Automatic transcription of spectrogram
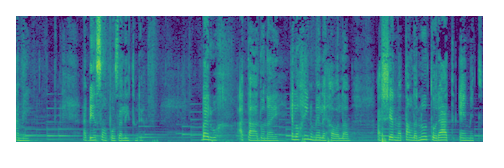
Amém. A bênção após a leitura. Baruch atah Adonai, Eloheinu melech haolam, asher natan lanu Torat emet,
